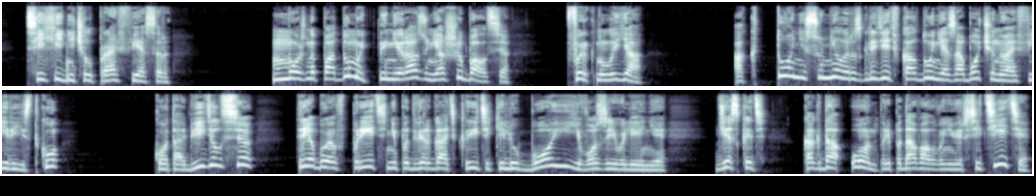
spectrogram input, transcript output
— съехидничал профессор. «Можно подумать, ты ни разу не ошибался», — фыркнула я. «А кто не сумел разглядеть в колдуне озабоченную аферистку?» Кот обиделся требуя впредь не подвергать критике любое его заявление. Дескать, когда он преподавал в университете,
